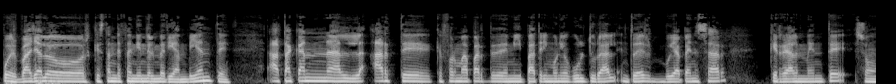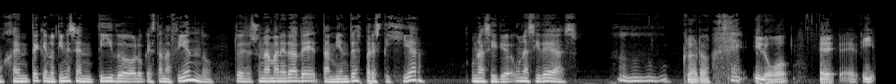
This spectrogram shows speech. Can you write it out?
pues vaya los que están defendiendo el medio ambiente, atacan al arte que forma parte de mi patrimonio cultural, entonces voy a pensar que realmente son gente que no tiene sentido lo que están haciendo. Entonces es una manera de también desprestigiar unas, ide- unas ideas. Claro. Y luego, eh, eh, y,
